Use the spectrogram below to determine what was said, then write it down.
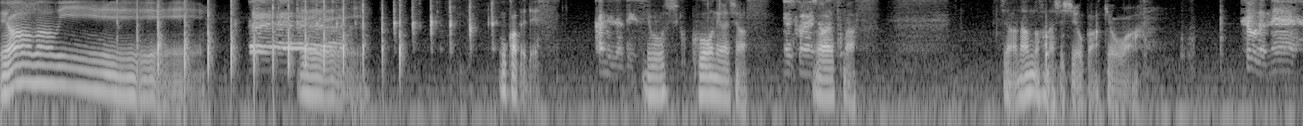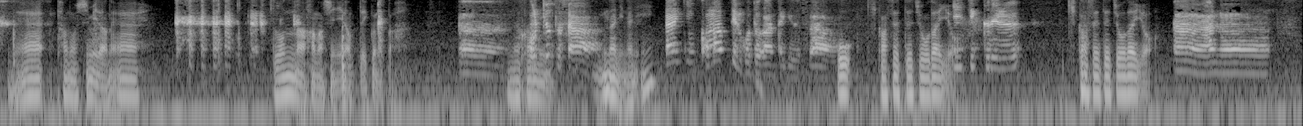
やばウィーええー、岡部です。金田です。よよろしくお願いします。ろしくお願いします。します。じゃあ何の話しようか、今日は。そうだね。ね楽しみだね。どんな話になっていくのか。うん。俺ちょっとさ、何何？最近困ってることがあるんだけどさ、お、聞かせてちょうだいよ。聞いてくれる？聞かせてちょうだいよ。うん、あ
